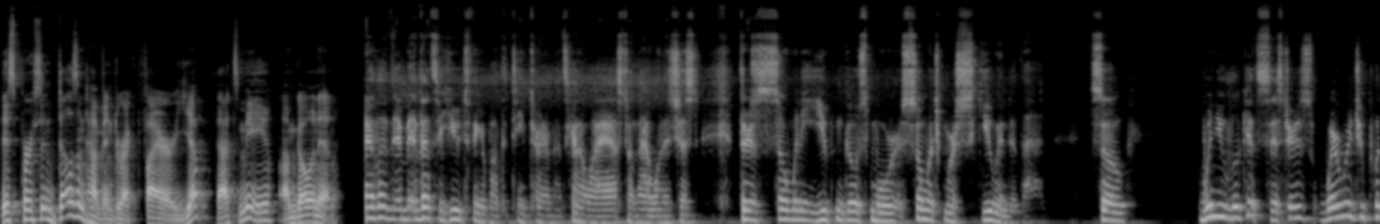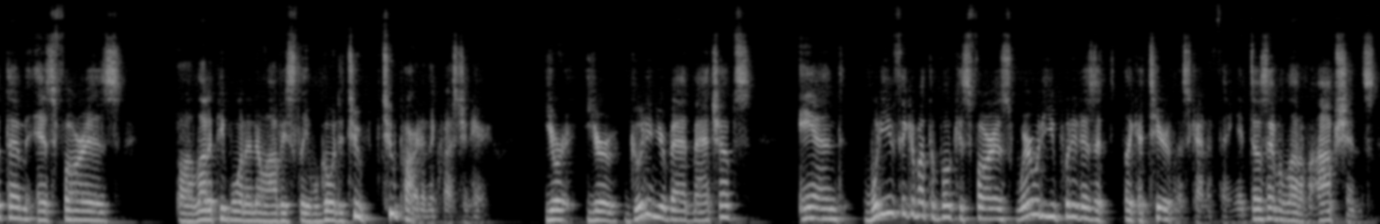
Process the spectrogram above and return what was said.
This person doesn't have indirect fire. Yep, that's me. I'm going in. And that's a huge thing about the team tournament. That's kind of why I asked on that one. It's just there's so many you can go more, so much more skew into that. So when you look at sisters, where would you put them as far as a lot of people want to know? Obviously, we'll go into two two part in the question here. Your your good and your bad matchups, and what do you think about the book as far as where would you put it as a like a tier list kind of thing? It does have a lot of options,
